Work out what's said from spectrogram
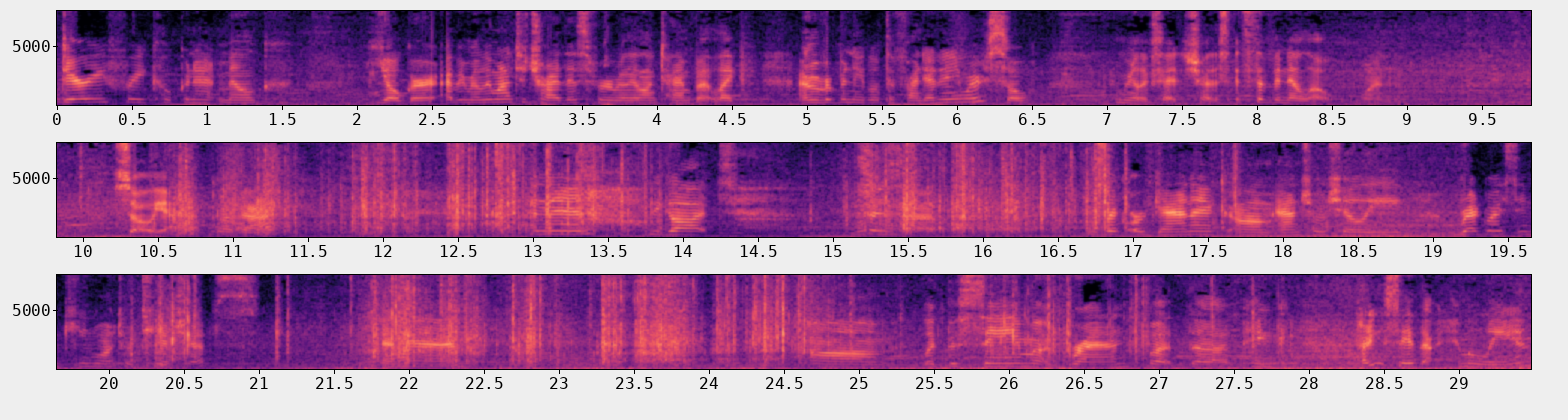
dairy-free coconut milk yogurt. I've been really wanting to try this for a really long time, but like I've never been able to find it anywhere, so I'm really excited to try this. It's the vanilla one. So yeah, got that. We got, what is that? It's like organic um, ancho chili, red rice and quinoa tortilla chips. And then um, like the same brand, but the pink, how do you say that? Himalayan?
